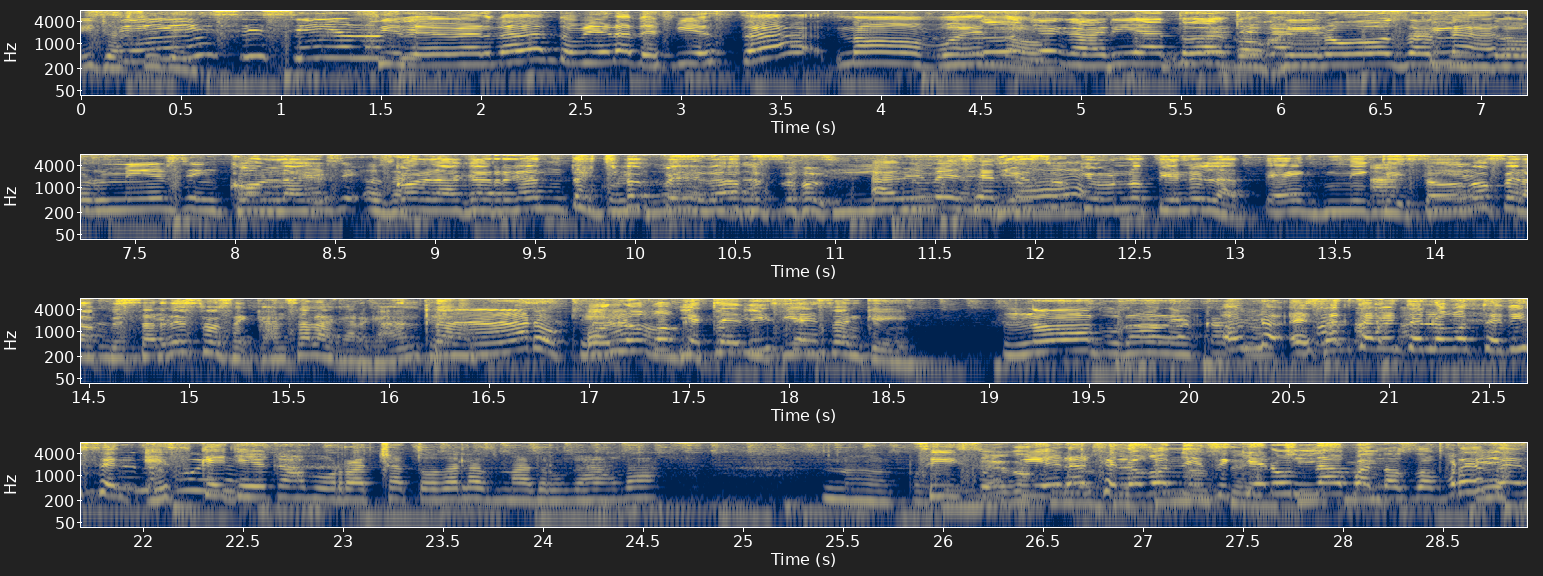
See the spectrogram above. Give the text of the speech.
Y yo así sí, de, sí, sí, yo no si sé. de verdad anduviera de fiesta, no, bueno. no llegaría toda No llegaría. cojerosa, Claro. sin dormir, sin Con la, comer, sin- o sea, con la garganta hecha con la garganta, pedazos. sí, A mí me decían, Y eso no. que uno tiene la técnica y todo, es, pero a pesar de eso se cansa la garganta. Claro, claro. luego Y, que te dicen- piensan que No, pues no, en el caso. Oh, no, exactamente, luego te dicen, No es que llega borracha todas las madrugadas. No. Si que supieran que, luego ni siquiera un agua nos ofrecen.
